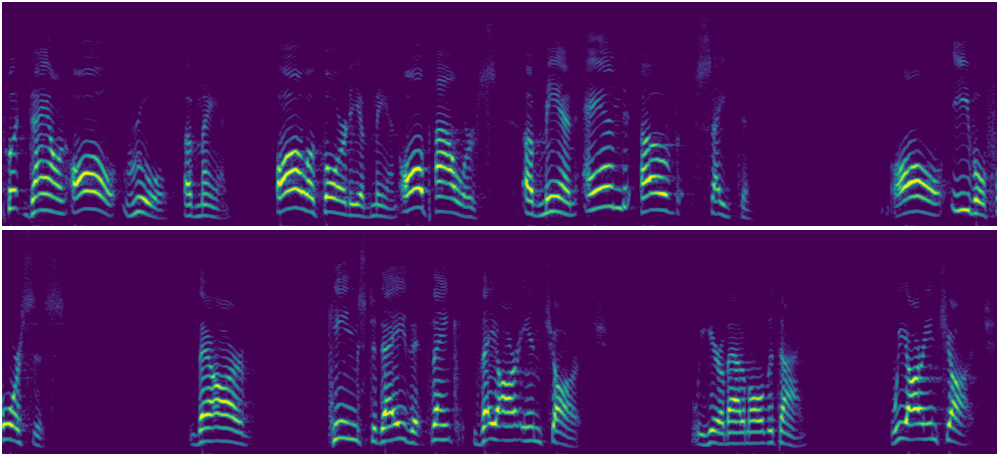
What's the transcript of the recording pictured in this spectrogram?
put down all rule of man, all authority of men, all powers of men and of Satan, all evil forces there are kings today that think they are in charge. We hear about them all the time. We are in charge.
